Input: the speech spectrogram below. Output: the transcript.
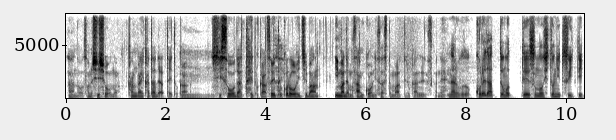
あのその師匠の考え方であったりとか、うん。思想であったりとかそういうところを一番今でも参考にさせてもらってる感じですかね。なるほど。これだって思ってその人についていっ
